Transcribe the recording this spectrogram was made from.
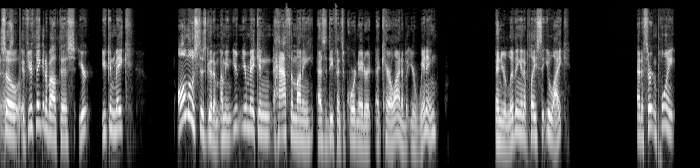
Absolutely. So if you're thinking about this, you're you can make almost as good. I mean, you're you're making half the money as a defensive coordinator at, at Carolina, but you're winning, and you're living in a place that you like at a certain point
